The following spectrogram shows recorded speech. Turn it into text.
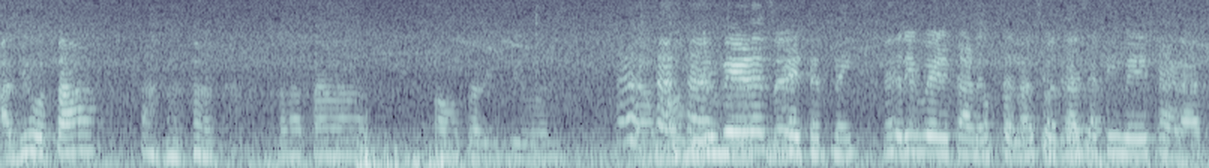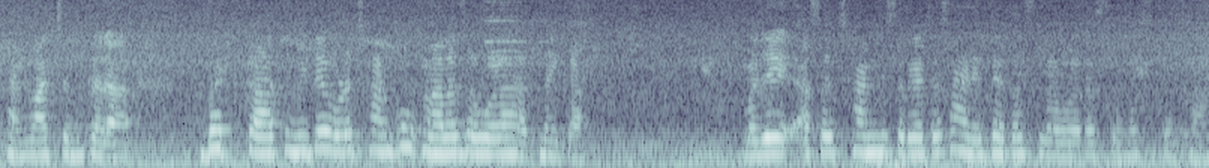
आधी होता. पण आता सांसारिक जीवन. वेळच. भेटत नाही. तरी वेळ काढत चला. स्वतःसाठी वेळ काढा. छान वाचन करा. भटका. तुम्ही तेवढं छान कोकणाला जवळ आहात नाही का? म्हणजे असं छान निसर्गाच्या सानिध्यात असल्यावर असं मस्त छान.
